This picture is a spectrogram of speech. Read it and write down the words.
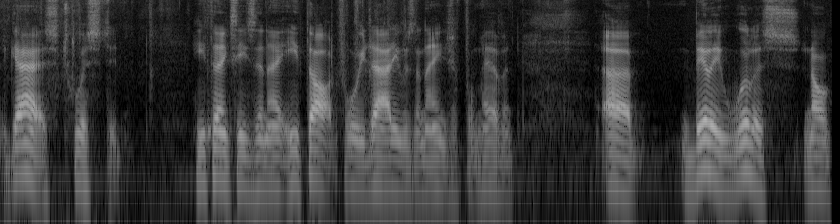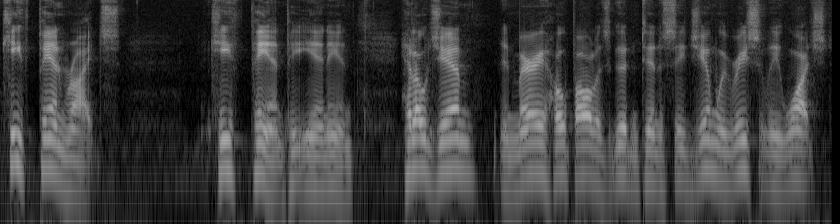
The guy is twisted. He thinks he's an he thought before he died he was an angel from heaven. Uh, Billy Willis, no, Keith Penn writes, Keith Penn, P E N N. Hello, Jim and Mary. Hope all is good in Tennessee. Jim, we recently watched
